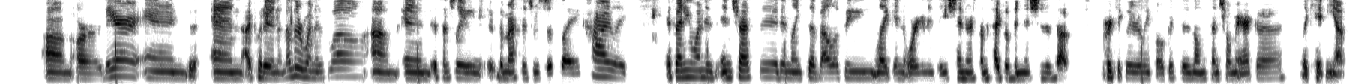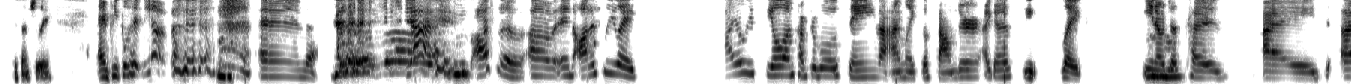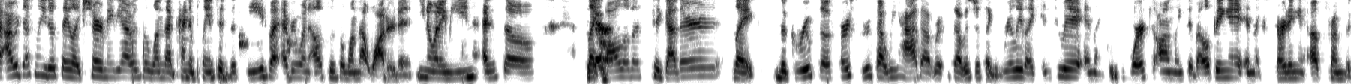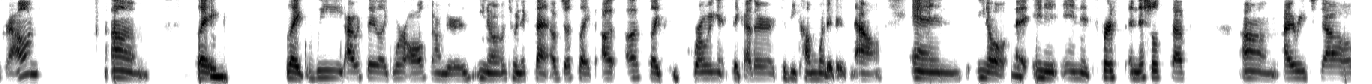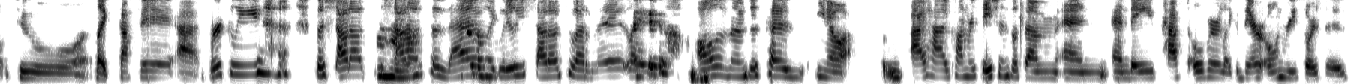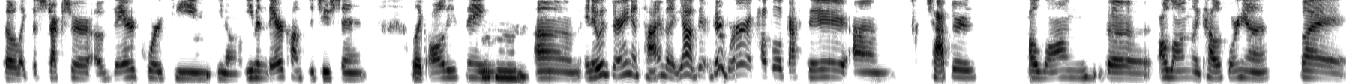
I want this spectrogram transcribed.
um, are there, and and I put in another one as well. Um, and essentially, the message was just like, "Hi, like if anyone is interested in like developing like an organization or some type of initiative that particularly focuses on Central America, like hit me up." Essentially and people hit me up mm-hmm. and yeah it was awesome um and honestly like i always feel uncomfortable saying that i'm like the founder i guess Be, like you know mm-hmm. just because I, I would definitely just say like sure maybe I was the one that kind of planted the seed but everyone else was the one that watered it you know what I mean and so like yeah. all of us together like the group, the first group that we had that re- that was just like really like into it and like worked on like developing it and like starting it up from the ground. Um, like mm-hmm. Like we i would say like we're all founders you know to an extent of just like uh, us like growing it together to become what it is now and you know mm-hmm. in in its first initial steps um, I reached out to like cafe at Berkeley. so shout out, mm-hmm. shout out to them. Like literally shout out to Arlet, like all of them, just cause, you know, I had conversations with them and and they passed over like their own resources. So like the structure of their core team, you know, even their constitution, like all these things. Mm-hmm. Um, and it was during a time that, yeah, there, there were a couple cafe, um, chapters along the, along like California, but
